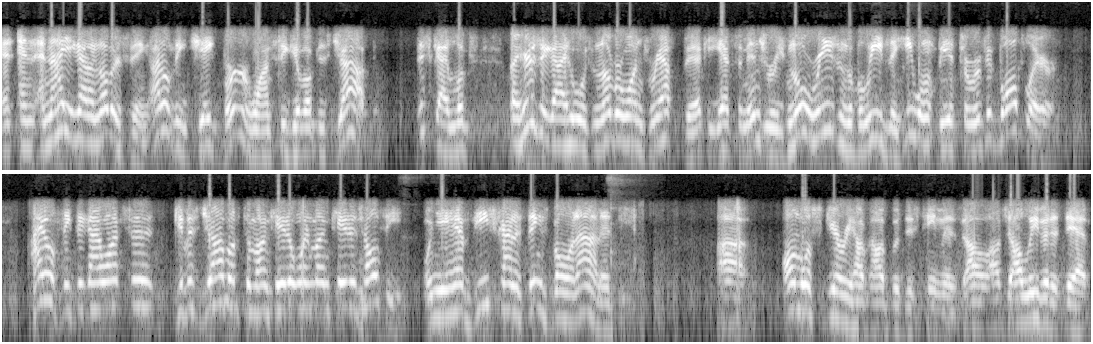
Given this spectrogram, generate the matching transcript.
and, and and now you got another thing. I don't think Jake Burger wants to give up his job. This guy looks. Now here's a guy who was the number one draft pick. He had some injuries. No reason to believe that he won't be a terrific ball player. I don't think the guy wants to give his job up to Moncada when Moncada's healthy. When you have these kind of things going on, it's uh, almost scary how, how good this team is. I'll, I'll, I'll leave it at that.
